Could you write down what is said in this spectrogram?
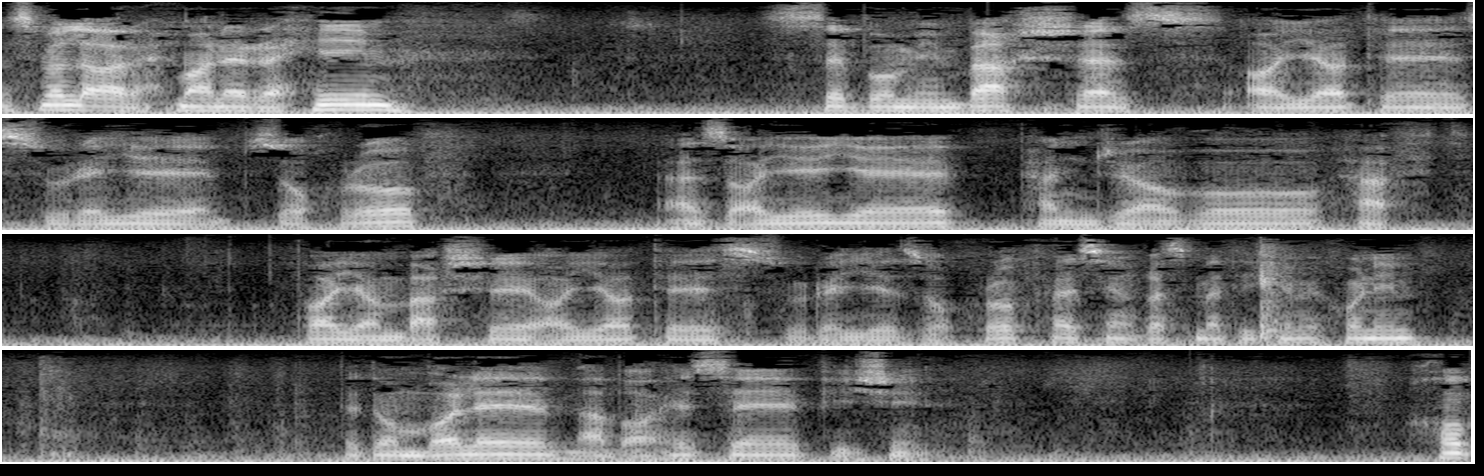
بسم الله الرحمن الرحیم سومین بخش از آیات سوره زخرف از آیه پنجاب و هفت. پایان بخش آیات سوره زخرف هست این قسمتی که می‌خونیم. به دنبال مباحث پیشین. خب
